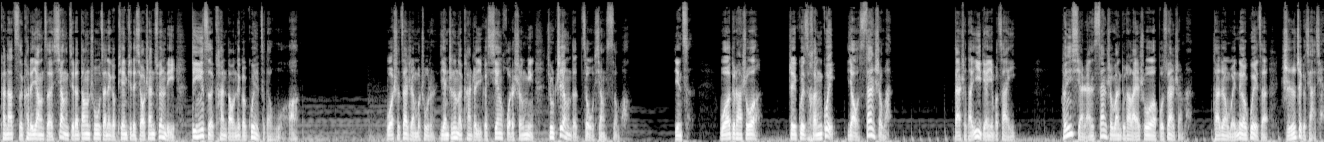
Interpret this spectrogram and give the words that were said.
看他此刻的样子，像极了当初在那个偏僻的小山村里第一次看到那个柜子的我。我实在忍不住了，眼睁睁的看着一个鲜活的生命就这样的走向死亡，因此，我对他说：“这柜子很贵，要三十万。”但是他一点也不在意。很显然，三十万对他来说不算什么，他认为那个柜子值这个价钱。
